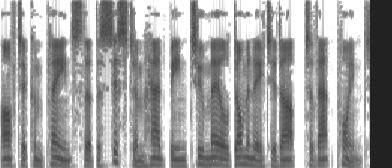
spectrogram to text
after complaints that the system had been too male-dominated up to that point.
